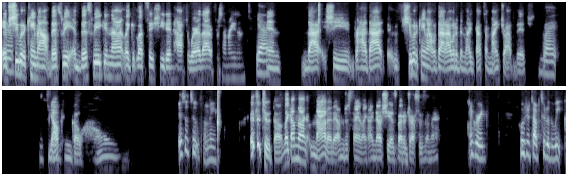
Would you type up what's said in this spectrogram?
if she would have came out this week and this week and that, like let's say she didn't have to wear that for some reason, yeah, and that she had that, if she would have came out with that. I would have been like, "That's a mic drop, bitch. right. Y'all can go home." It's a toot for me. It's a toot though. Like I'm not mad at it. I'm just saying, like I know she has better dresses in there. Agreed. Who's your top two of the week?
